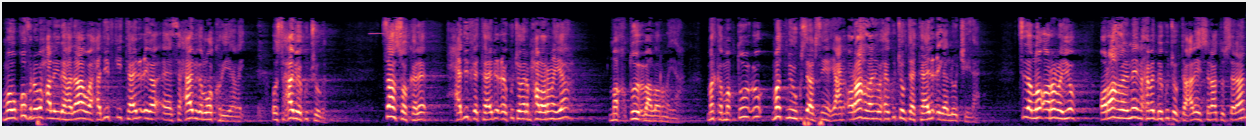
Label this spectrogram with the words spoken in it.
mowquufna waxaa la yidhaahdaa waa xadiidkii taabiciga saxaabiga loo koryeelay oo saxaabiga ku jooga saasoo kale xadiidka taabiciga ku joogana maxaa laohanaya maqtuuc baa laohanaya marka maqtuucu matnigu ku saabsan yahay yani oraahdani waxay ku joogtaa taabicigaa loo jeedaa sida loo oranayo oraahdani nebi maxamed bay ku joogtaa calayhi salaatu wasalaam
